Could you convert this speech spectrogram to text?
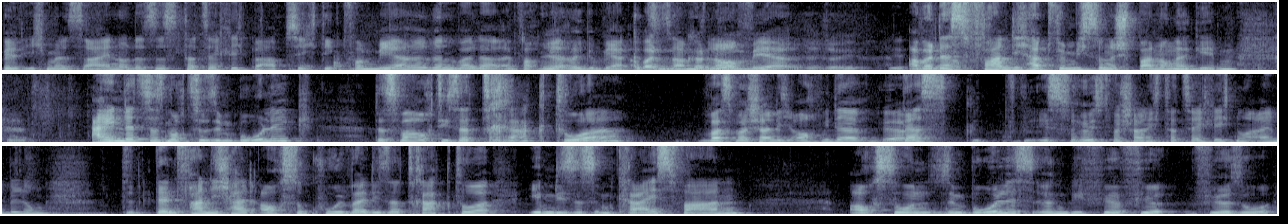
bilde ich mir das ein oder es ist tatsächlich beabsichtigt von mehreren, weil da einfach mehrere Gewerke aber können nur zusammenlaufen. mehrere. Aber das fand ich, hat für mich so eine Spannung ergeben. Ein letztes noch zur Symbolik. Das war auch dieser Traktor, was wahrscheinlich auch wieder, Ja. das ist höchstwahrscheinlich tatsächlich nur Einbildung. Den fand ich halt auch so cool, weil dieser Traktor, eben dieses im Kreis fahren, auch so ein Symbol ist irgendwie für, für, für so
